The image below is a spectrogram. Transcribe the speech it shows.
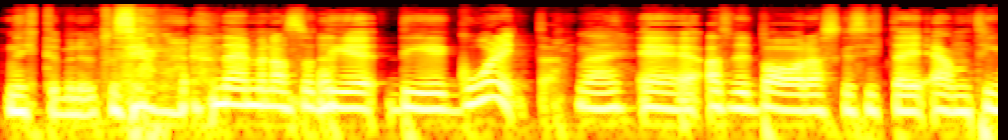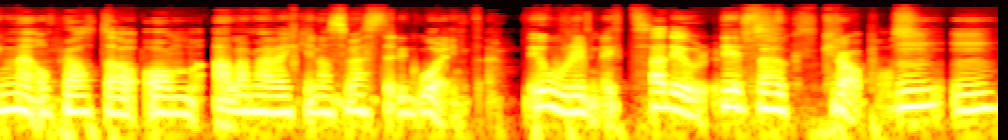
90 minuter senare. Nej, men alltså det, det går inte. Nej. Eh, att vi bara ska sitta i en timme och prata om alla de här veckornas semester, det går inte. Det är orimligt. Ja, det gjorde Det är ett för högt krav på oss. mm, mm.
